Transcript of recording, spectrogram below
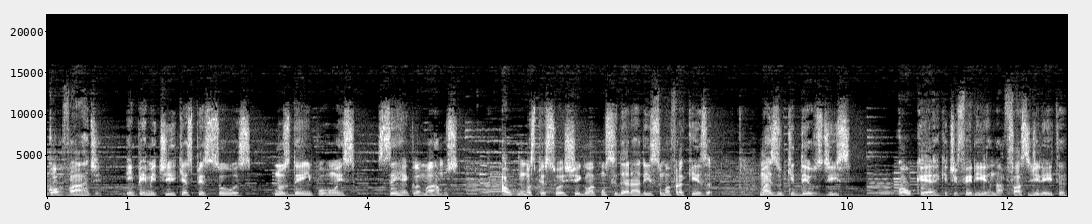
covarde em permitir que as pessoas nos deem empurrões sem reclamarmos. Algumas pessoas chegam a considerar isso uma fraqueza. Mas o que Deus diz? Qualquer que te ferir na face direita,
